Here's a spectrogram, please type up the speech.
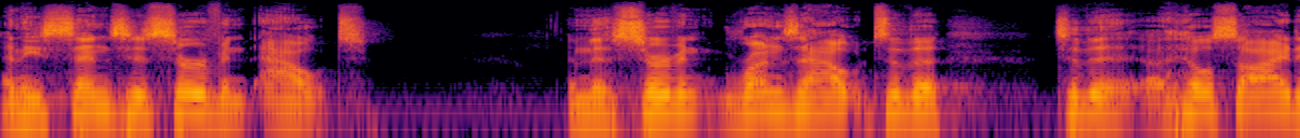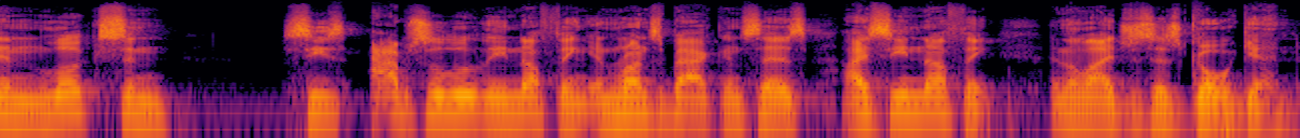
And he sends his servant out. And the servant runs out to the to the uh, hillside and looks and sees absolutely nothing and runs back and says, "I see nothing." And Elijah says, "Go again."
